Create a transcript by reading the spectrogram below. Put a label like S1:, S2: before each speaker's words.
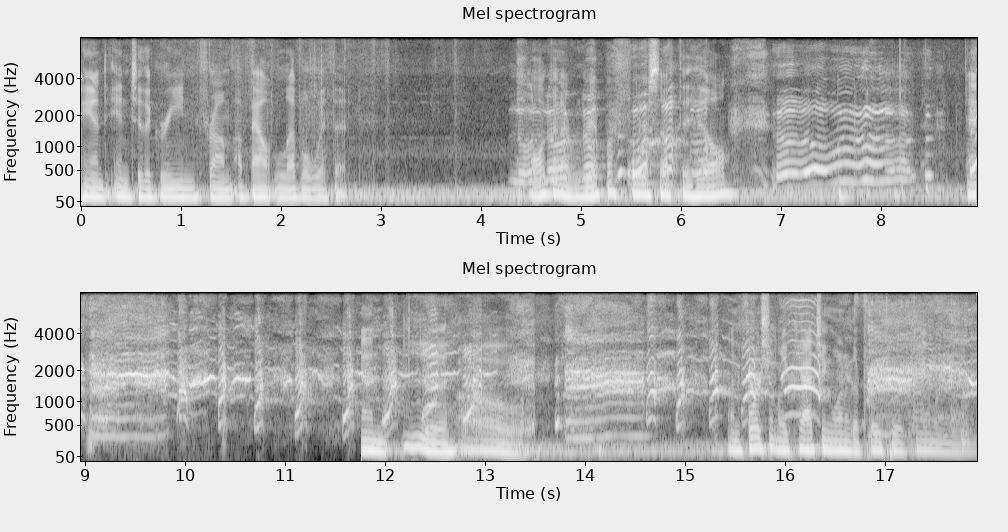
S1: 50.
S2: hand into the green from about level with it.
S3: No,
S2: All
S3: no,
S2: gonna
S3: no.
S2: rip a force up the hill. And ugh,
S1: Oh,
S2: unfortunately catching one of the Pro Tour cameramen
